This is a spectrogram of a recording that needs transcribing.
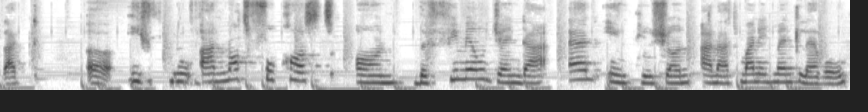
that uh, if you are not focused on the female gender and inclusion and at management level,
